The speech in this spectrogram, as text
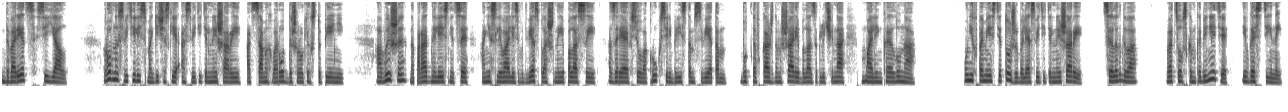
Дворец сиял, ровно светились магические осветительные шары от самых ворот до широких ступеней, а выше, на парадной лестнице, они сливались в две сплошные полосы, озаряя все вокруг серебристым светом, будто в каждом шаре была заключена маленькая луна. У них в поместье тоже были осветительные шары, целых два, в отцовском кабинете и в гостиной.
